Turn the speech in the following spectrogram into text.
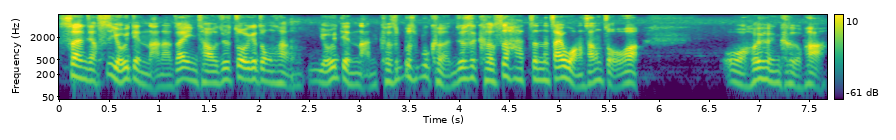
虽然讲是有一点难啊，在英超就做一个中场有一点难，可是不是不可能，就是可是他真的在往上走的话，哇，会很可怕。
